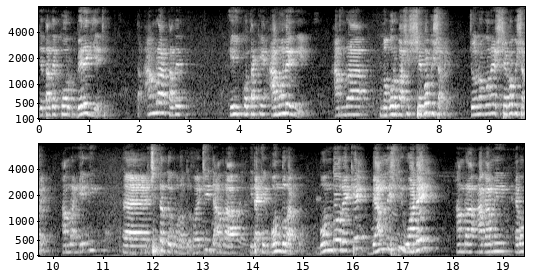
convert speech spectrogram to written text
যে তাদের কর বেড়ে গিয়েছে, তা আমরা তাদের এই কথাকে আমলে নিয়ে, আমরা নগরবাসীর সেবক হিসাবে, জনগণের সেবক হিসাবে, আমরা এই সিদ্ধান্তে উপনীত হয়েছি যে আমরা এটাকে বন্ধ রাখব। বন্ধ রেখে বিয়াল্লিশটি ওয়ার্ডে আমরা আগামী এবং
